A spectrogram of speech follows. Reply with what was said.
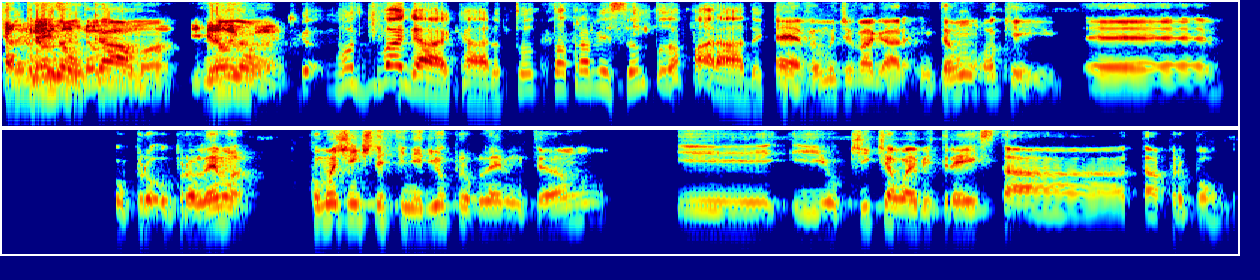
Não, não, calma. Não, não. Vou devagar, cara. Tô, tô atravessando toda a parada aqui. É, vamos devagar. Então, ok. É o, pro, o problema, como a gente definiria o problema, então, e, e o que, que a Web3 está tá propondo?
